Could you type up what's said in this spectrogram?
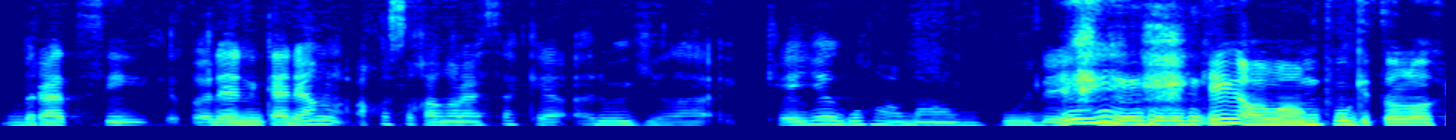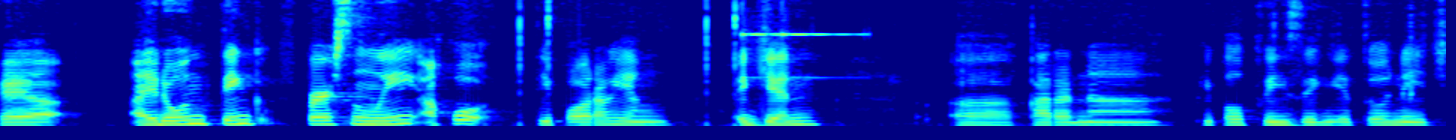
berat sih gitu. Dan kadang aku suka ngerasa kayak aduh gila kayaknya gue nggak mampu deh kayak nggak mampu gitu loh kayak I don't think personally aku tipe orang yang again uh, karena people pleasing itu nature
